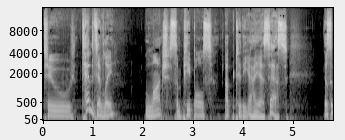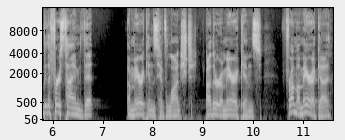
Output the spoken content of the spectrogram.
to tentatively launch some peoples up to the ISS. This will be the first time that Americans have launched other Americans from America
